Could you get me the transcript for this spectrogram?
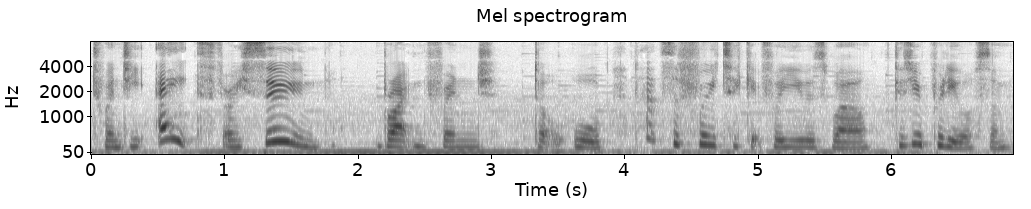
28th, very soon, Brighton Fringe that's a free ticket for you as well because you're pretty awesome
